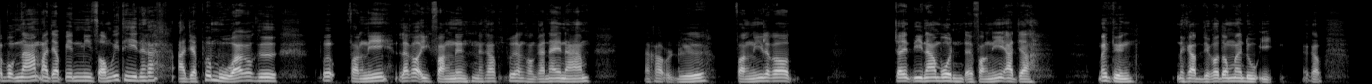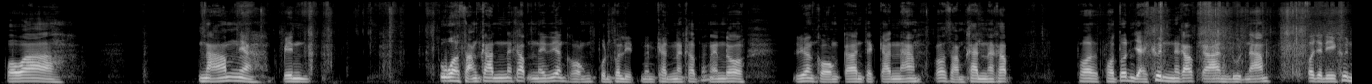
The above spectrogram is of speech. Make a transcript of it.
ระบบน้ำอาจจะเป็นมีสองวิธีนะครับ อาจจะเพิ่มหัวก็คือเพิ่มฝั่งนี้แล้วก็อีกฝั่งหนึ่งนะครับ เพื่อของการให้น้ำนะครับ หรือฝั่งนี้แล้วก็ใช้ตีน้ำบนแต่ฝั่งนี้อาจจะไม่ถึงนะครับ เดี๋ยวก็ต้องมาดูอีกนะครับ เพราะว่า น้ำเนี่ยเป็นตัวสำคัญนะครับ ในเรื่องของผลผลิตเหมือนกันนะครับดังนั้นก็เรื่องของการจัดการน้ำก็สำคัญนะครับพอพอต้นใหญ่ขึ้นนะครับ การดูดน้ำก็จะดีขึ้น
